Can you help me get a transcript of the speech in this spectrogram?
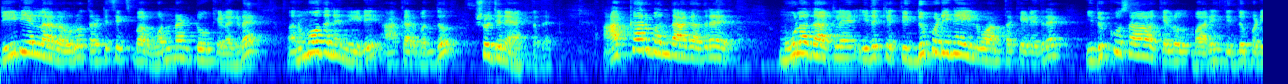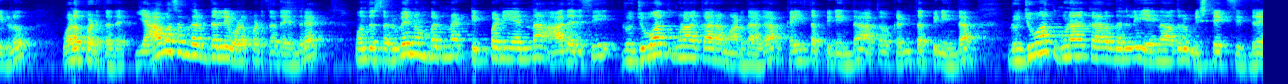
ಡಿ ಡಿ ಎಲ್ ಆರ್ ಅವರು thirty six bar one and two ಕೆಳಗಡೆ ಅನುಮೋದನೆ ನೀಡಿ ಆಕಾರ ಬಂದು ಸೃಜನೆ ಆಗ್ತದೆ. ಆಕಾರ ಬಂದಾಗಾದರೆ ಮೂಲ ದಾಖಲೆ ಇದಕ್ಕೆ ತಿದ್ದುಪಡಿನೇ ಇಲ್ವಾ ಅಂತ ಕೇಳಿದ್ರೆ ಇದಕ್ಕೂ ಸಹ ಕೆಲವು ಬಾರಿ ತಿದ್ದುಪಡಿಗಳು ಒಳಪಡ್ತದೆ. ಯಾವ ಸಂದರ್ಭದಲ್ಲಿ ಒಳಪಡ್ತದೆ ಅಂದ್ರೆ ಒಂದು ಸರ್ವೆ ನಂಬರ್ನ ಟಿಪ್ಪಣಿಯನ್ನ ಆಧರಿಸಿ ರುಜುವಾತ್ ಗುಣಾಕಾರ ಮಾಡಿದಾಗ, ಕೈ ತಪ್ಪಿನಿಂದ ಅಥವಾ ಕಣ್ ತಪ್ಪಿನಿಂದ ರುಜುವಾತ್ ಗುಣಾಕಾರದಲ್ಲಿ ಏನಾದರೂ ಮಿಸ್ಟೇಕ್ಸ್ ಇದ್ರೆ,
